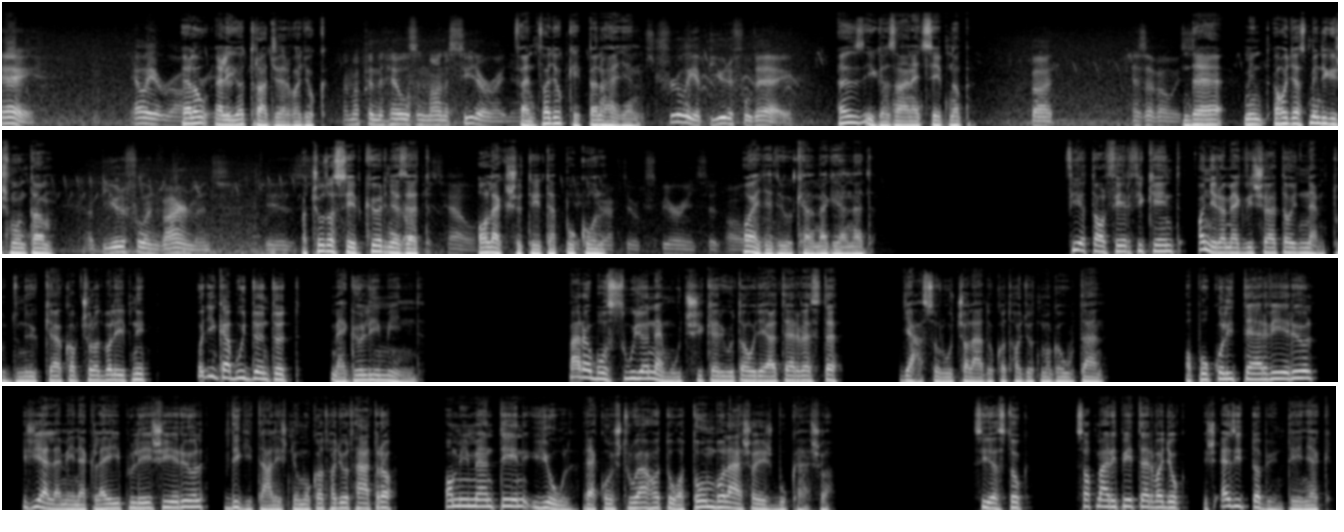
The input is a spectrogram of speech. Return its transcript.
Hey, Elliot Roger Hello. Elliot Roger vagyok. I'm up in the hills in Montecito right now. Fent vagyok éppen a hegyen. It's truly a beautiful day, Ez igazán egy szép nap. but as I've always said, De, mint ahogy azt mindig is mondtam, a beautiful environment is a csodaszép környezet a legsötétebb pokol, ha egyedül kell megélned. Fiatal férfiként annyira megviselte, hogy nem tud nőkkel kapcsolatba lépni, hogy inkább úgy döntött, megöli mind. Bár a bosszúja nem úgy sikerült, ahogy eltervezte, gyászoló családokat hagyott maga után. A pokoli tervéről és jellemének leépüléséről digitális nyomokat hagyott hátra, ami mentén jól rekonstruálható a tombolása és bukása. Sziasztok! Szatmári Péter vagyok, és ez itt a Bűntények.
